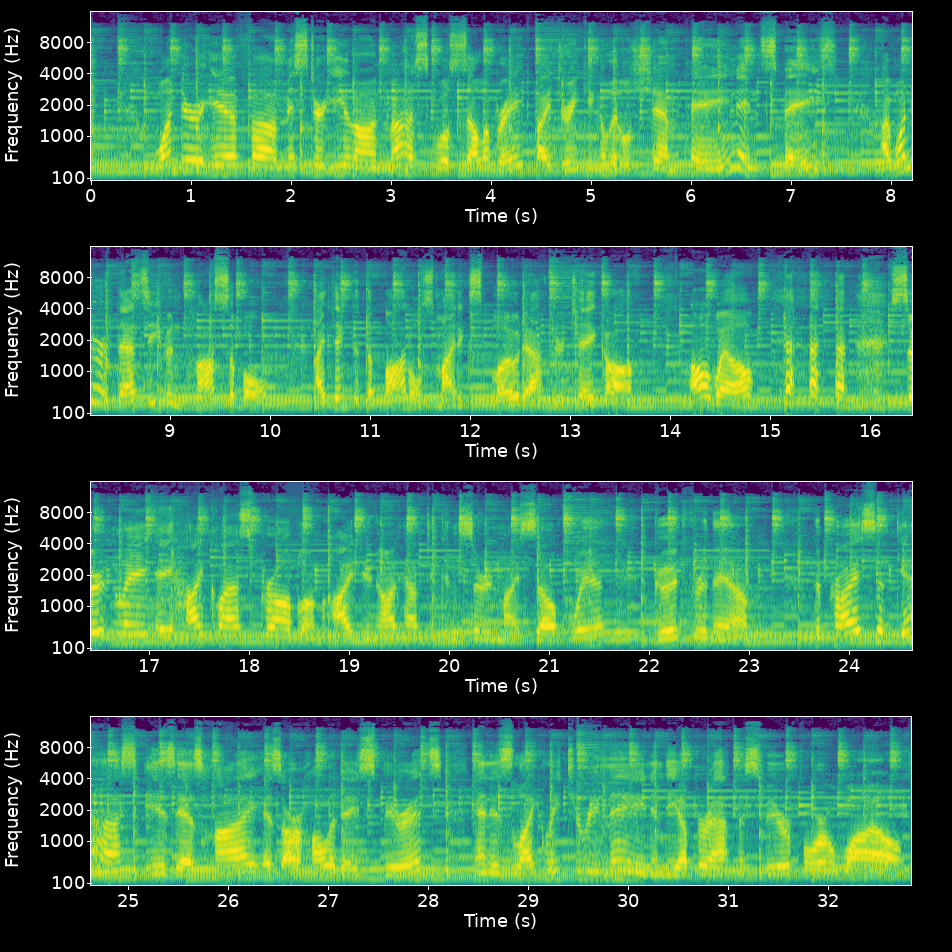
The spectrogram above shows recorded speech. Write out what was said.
Wonder if uh, Mr. Elon Musk will celebrate by drinking a little champagne in space. I wonder if that's even possible. I think that the bottles might explode after takeoff. Oh well, certainly a high class problem I do not have to concern myself with. Good for them. The price of gas is as high as our holiday spirits and is likely to remain in the upper atmosphere for a while.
